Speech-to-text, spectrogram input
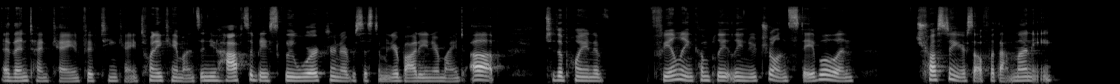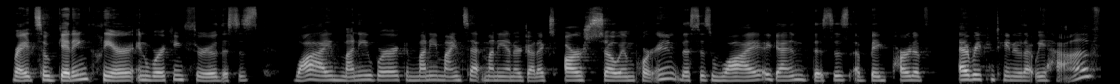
and then 10K and 15K and 20K months. And you have to basically work your nervous system and your body and your mind up to the point of feeling completely neutral and stable and trusting yourself with that money, right? So getting clear and working through this is why money work and money mindset, money energetics are so important. This is why, again, this is a big part of every container that we have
